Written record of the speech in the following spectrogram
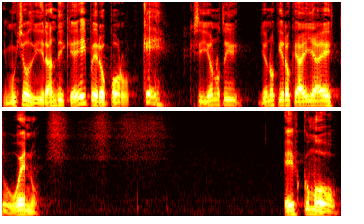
Y muchos dirán, que, hey, pero ¿por qué? Si yo no, estoy, yo no quiero que haya esto. Bueno, es como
